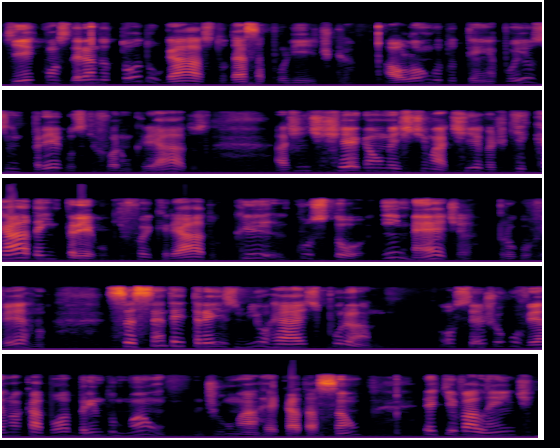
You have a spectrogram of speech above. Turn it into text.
que, considerando todo o gasto dessa política ao longo do tempo e os empregos que foram criados, a gente chega a uma estimativa de que cada emprego que foi criado custou, em média, para o governo, 63 mil reais por ano. Ou seja, o governo acabou abrindo mão de uma arrecadação equivalente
